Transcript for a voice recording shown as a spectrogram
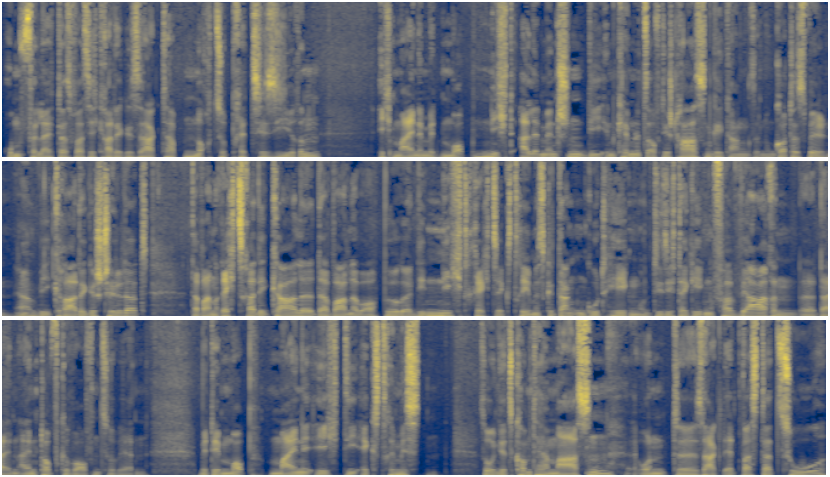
Um vielleicht das, was ich gerade gesagt habe, noch zu präzisieren. Ich meine mit Mob nicht alle Menschen, die in Chemnitz auf die Straßen gegangen sind, um Gottes Willen. Ja, wie gerade geschildert, da waren Rechtsradikale, da waren aber auch Bürger, die nicht rechtsextremes Gedankengut hegen und die sich dagegen verwehren, äh, da in einen Topf geworfen zu werden. Mit dem Mob meine ich die Extremisten. So, und jetzt kommt Herr Maaßen und äh, sagt etwas dazu,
